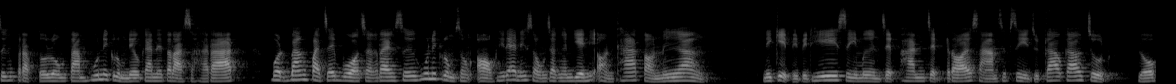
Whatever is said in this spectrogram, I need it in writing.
ซึ่งปรับตัวลงตามหุ้นในกลุ่มเดียวกันในตลาดสหรัฐ บทบังปัจจัยบวกจากแรงซื้อหุ้นในกลุ่มส่งออกที่ได้อานิสงจากเงินเยนที่อ่อนค่าต่อเนื่อง นิกิปิดไปที่ 47,734.99 จุด ลบ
